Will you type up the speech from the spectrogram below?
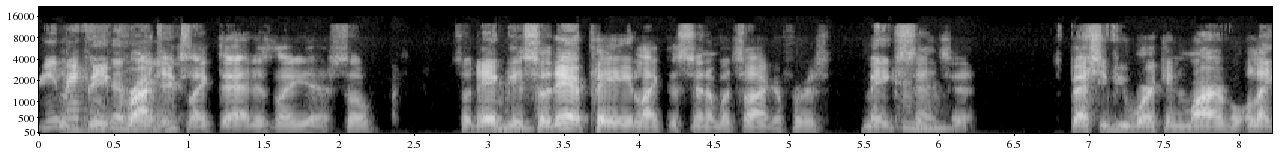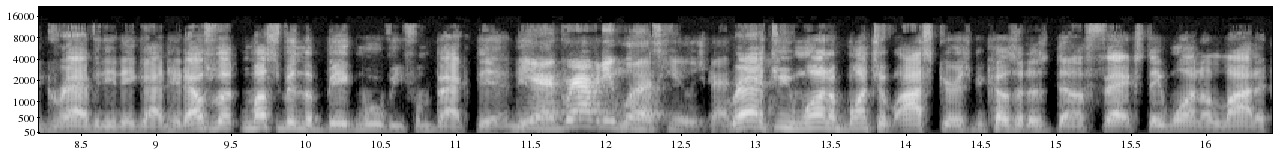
you the big projects money. like that is like yeah so so they're good Mhm. so they're paid like the cinematographers makes Mhm. sense yeah. Especially if you work in marvel or like gravity they got in here that was what must have been the big movie from back then Yeah. yeah, Gravity was huge back then. Gravity won a bunch of Oscars because of the, the effects. They won a lot of.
